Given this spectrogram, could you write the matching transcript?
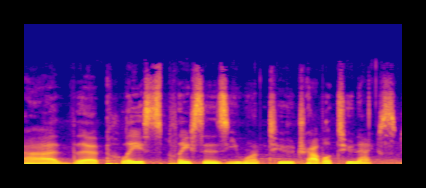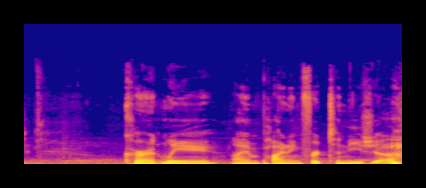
uh, the place, places you want to travel to next. Currently, I am pining for Tunisia.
